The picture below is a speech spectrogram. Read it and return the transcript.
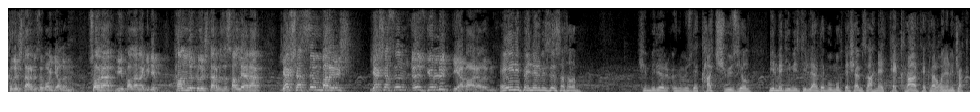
kılıçlarımızı boyayalım. Sonra büyük alana gidip kanlı kılıçlarımızı sallayarak yaşasın barış, yaşasın özgürlük diye bağıralım. Eğilip ellerimizi ıslatalım. Kim bilir önümüzde kaç yüzyıl bilmediğimiz dillerde bu muhteşem sahne tekrar tekrar oynanacak.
